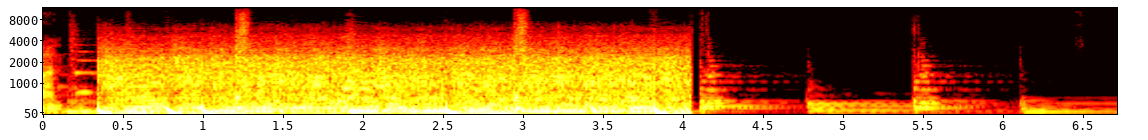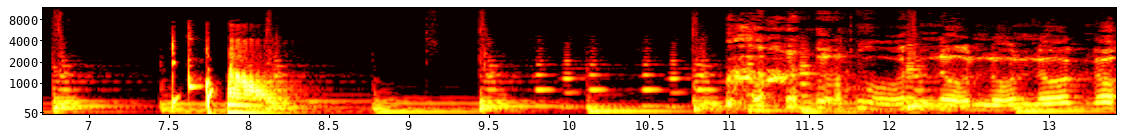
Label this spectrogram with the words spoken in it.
run. no, no, no, no.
